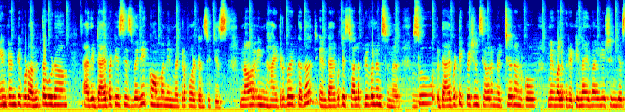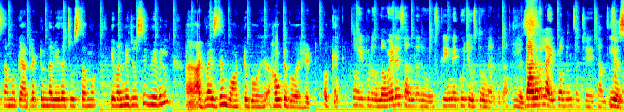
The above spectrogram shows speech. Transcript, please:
ఏంటంటే ఇప్పుడు అంతా కూడా అది diabetes is very common in metropolitan cities నా ఇన్ హైదరాబాద్ కదా డయాబెటీస్ చాలా ప్రివలెన్స్ ఉన్నది. సో డయాబెటిక్ పేషెంట్స్ ఎవరైనా వచ్చారనుకో మేము వాళ్ళకి రెటినా ఎవాల్యుయేషన్ చేస్తాము క్యాటరాక్ట్ ఉందా లేదా చూస్తాము. ఇవన్నీ చూసి we will advise them what to go how to go ahead okay so ఇప్పుడు నోవేడేస్ అందరూ స్క్రీన్ ఎక్కువ చూస్తూ ఉన్నారు కదా. దానివల్ల ఐ ప్రాబ్లమ్స్ వచ్చే chances is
